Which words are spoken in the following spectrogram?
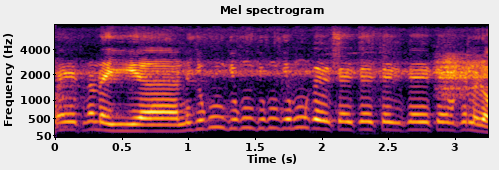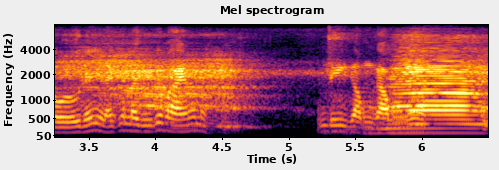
cái ờ, nó đi nó dúng dúng dúng dúng cái cái cái cái cái cái, cái đồ để lại cái lưng cái vai nó nè. Nó đi gồng gồng cái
